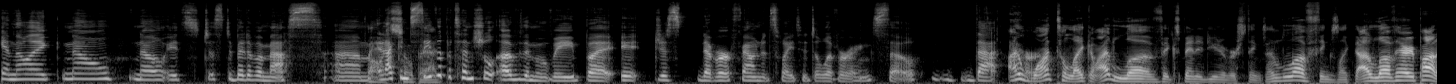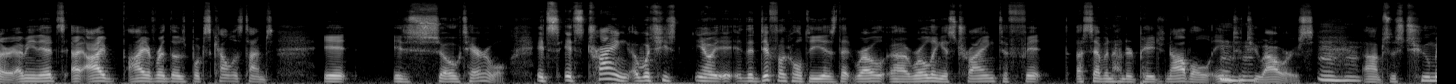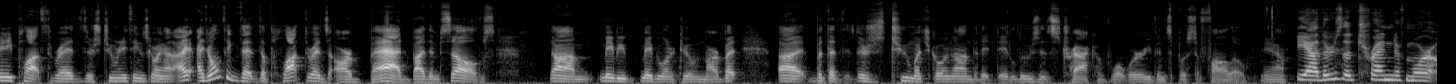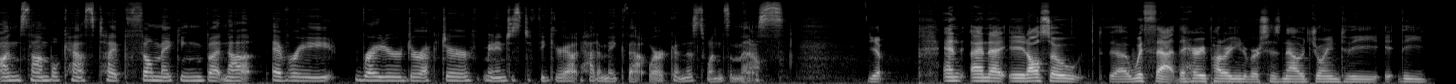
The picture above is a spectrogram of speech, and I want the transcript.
And they're like, no, no, it's just a bit of a mess. Um, Oh, and I can so see the potential of the movie, but it just never found its way to delivering. So that I hurt. want to like them. I love expanded universe things. I love things like that. I love Harry Potter. I mean, it's I I, I have read those books countless times. It is so terrible. It's it's trying what she's you know i the difficulty is that Row, uh, Rowling is trying to fit a 700 page novel into two hours. Um, so there's too many plot threads. There's too many things going on. I, I don't think that the plot threads are bad by themselves. Um, maybe maybe one or two of them are, but uh, but that there's just too much going on that it, it loses track of what we're even supposed to follow. Yeah. Yeah, there's a trend of more ensemble cast type filmmaking, but not every writer director manages to figure out how to make that work, and this one's a mess. Yep. And and uh, it also uh, with that the Harry Potter universe has now joined the the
